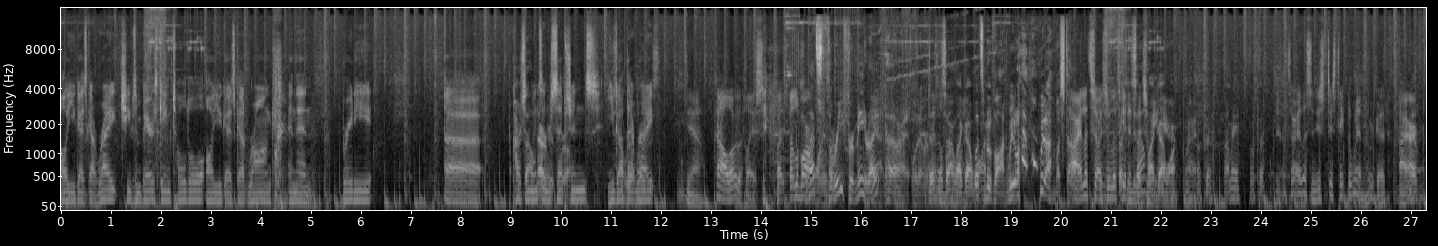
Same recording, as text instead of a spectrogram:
All you guys got right. Chiefs and Bears game total. All you guys got wrong. And then Brady, uh, Carson Wentz nervous, bro. interceptions. You got that real right. nervous. Yeah. Kind of all over the place. But but LeVar Well, that's won. three for me, right? All right, whatever. It doesn't LeVar sound like I won. Let's move on. We don't. We don't have much time. All right, let's so, so let's Doesn't get into sound this like week I here. won. All right. Okay. I mean, okay. Yeah, that's all right. Listen, just just take the win. We're good. All right, all right.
